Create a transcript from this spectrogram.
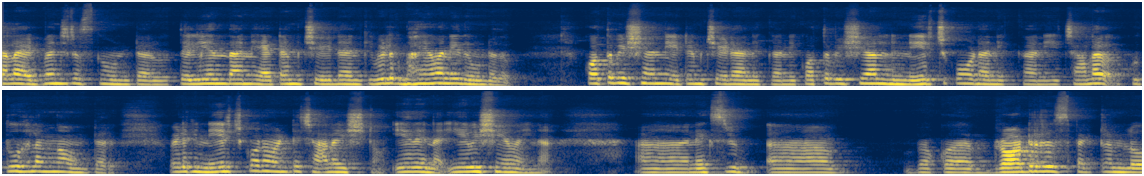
చాలా అడ్వెంచరస్గా ఉంటారు. తెలియని దాన్ని అటెంప్ట్ చేయడానికి వీళ్ళకి భయం అనేది ఉండదు. కొత్త విషయాన్ని అటెంప్ట్ చేయడానికి కానీ కొత్త విషయాల్ని నేర్చుకోవడానికి కానీ చాలా కుతూహలంగా ఉంటారు. వీళ్ళకి నేర్చుకోవడం అంటే చాలా ఇష్టం. ఏదైనా ఏ విషయమైనా. నెక్స్ట్ ఒక బ్రాడర్ స్పెక్ట్రంలో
